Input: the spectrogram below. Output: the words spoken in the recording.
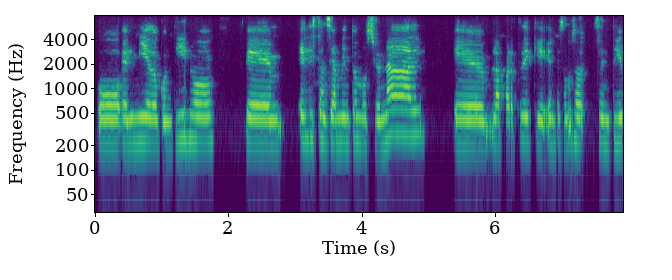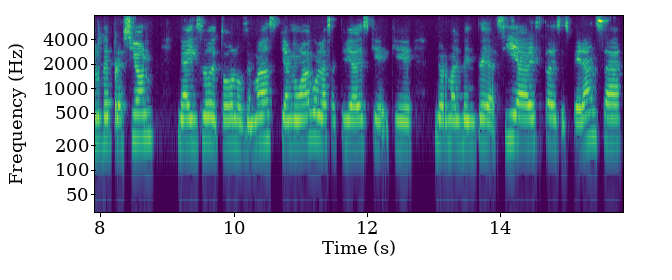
o el miedo continuo, em, el distanciamiento emocional, em, la parte de que empezamos a sentir depresión, me aíslo de todos los demás, ya no hago las actividades que, que normalmente hacía, esta desesperanza,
